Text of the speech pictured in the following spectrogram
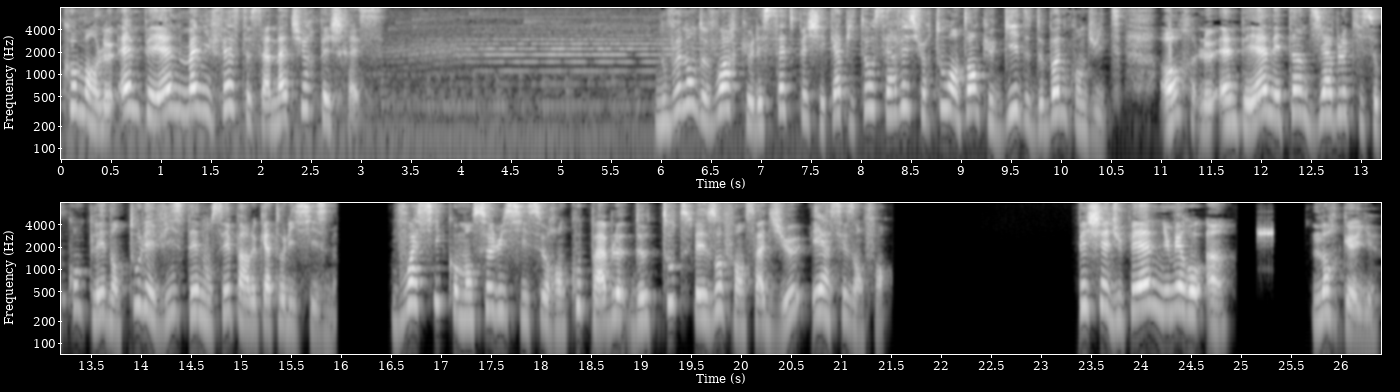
Comment le MPN manifeste sa nature pécheresse? Nous venons de voir que les sept péchés capitaux servaient surtout en tant que guide de bonne conduite. Or, le MPN est un diable qui se complaît dans tous les vices dénoncés par le catholicisme. Voici comment celui-ci se rend coupable de toutes les offenses à Dieu et à ses enfants. Péché du PN numéro 1. L'orgueil.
